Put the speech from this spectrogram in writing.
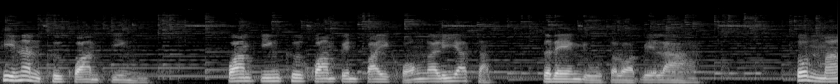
ที่นั่นคือความจริง ความจริงคือความเป็นไปของอริยสัจแสดงอยู่ตลอดเวลา ต้นไม้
